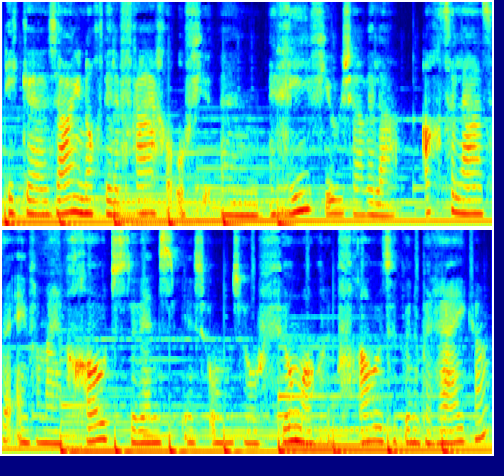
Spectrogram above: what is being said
Ik uh, zou je nog willen vragen of je een review zou willen achterlaten. Een van mijn grootste wensen is om zoveel mogelijk vrouwen te kunnen bereiken.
